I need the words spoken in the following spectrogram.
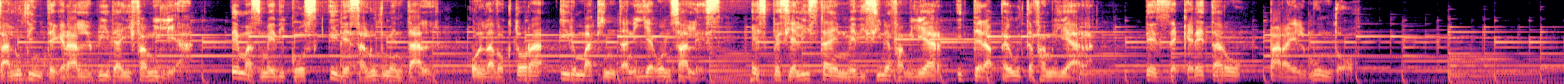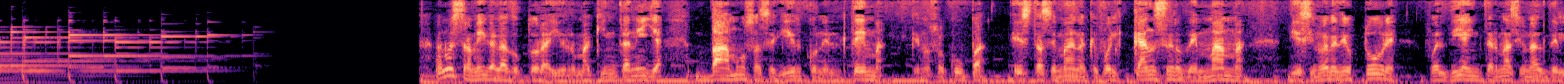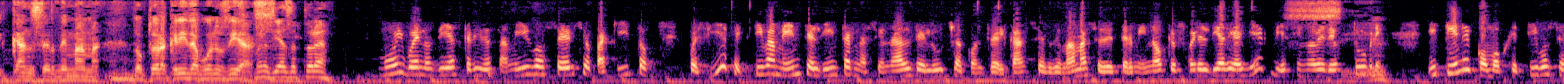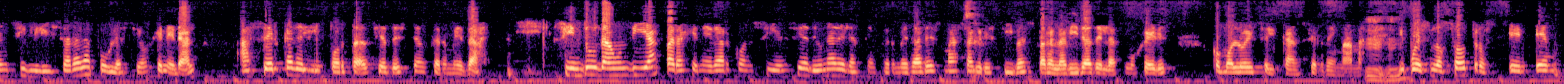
Salud Integral, Vida y Familia. Temas médicos y de salud mental con la doctora Irma Quintanilla González, especialista en medicina familiar y terapeuta familiar. Desde Querétaro para el mundo. a nuestra amiga la doctora Irma Quintanilla. Vamos a seguir con el tema que nos ocupa esta semana, que fue el cáncer de mama, 19 de octubre. Fue el Día Internacional del Cáncer de Mama. Doctora querida, buenos días. Buenos días, doctora. Muy buenos días, queridos amigos. Sergio, Paquito. Pues sí, efectivamente, el Día Internacional de Lucha contra el Cáncer de Mama se determinó que fue el día de ayer, 19 de octubre, y tiene como objetivo sensibilizar a la población general acerca de la importancia de esta enfermedad. Sin duda, un día para generar conciencia de una de las enfermedades más agresivas para la vida de las mujeres, como lo es el cáncer de mama. Y pues nosotros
